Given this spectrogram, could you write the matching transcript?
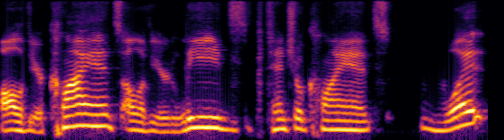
all of your clients, all of your leads, potential clients, what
